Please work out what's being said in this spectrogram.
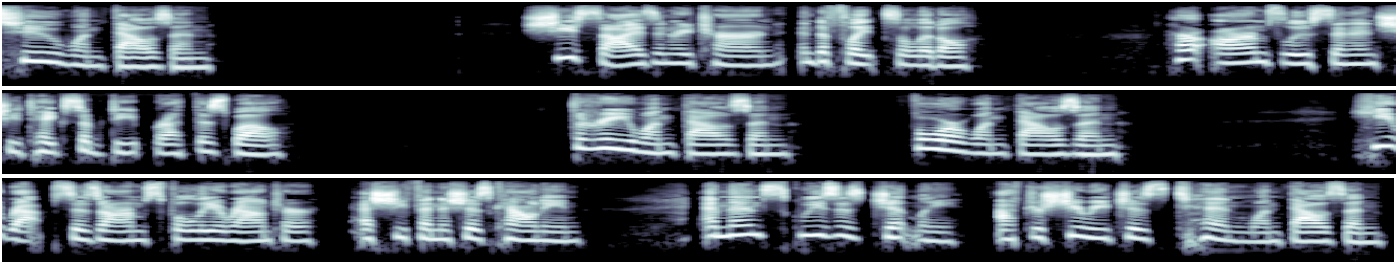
two one thousand. She sighs in return and deflates a little. Her arms loosen and she takes a deep breath as well. Three one thousand, four one thousand. He wraps his arms fully around her as she finishes counting, and then squeezes gently after she reaches ten one thousand.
